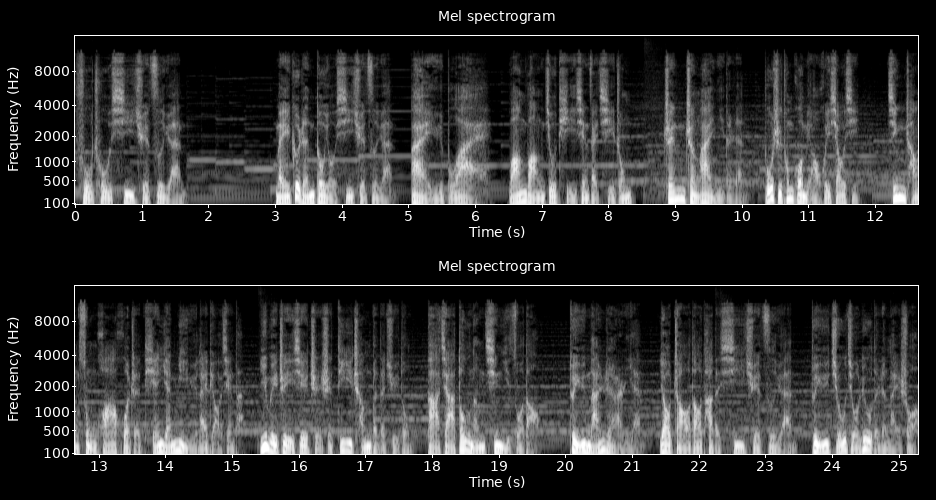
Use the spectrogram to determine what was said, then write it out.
付出稀缺资源。每个人都有稀缺资源，爱与不爱，往往就体现在其中。真正爱你的人，不是通过秒回消息、经常送花或者甜言蜜语来表现的，因为这些只是低成本的举动，大家都能轻易做到。对于男人而言，要找到他的稀缺资源。对于九九六的人来说，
